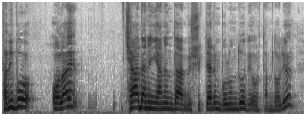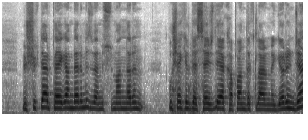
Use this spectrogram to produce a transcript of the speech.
Tabi bu olay Kabe'nin yanında müşriklerin bulunduğu bir ortamda oluyor. Müşrikler peygamberimiz ve Müslümanların bu şekilde secdeye kapandıklarını görünce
